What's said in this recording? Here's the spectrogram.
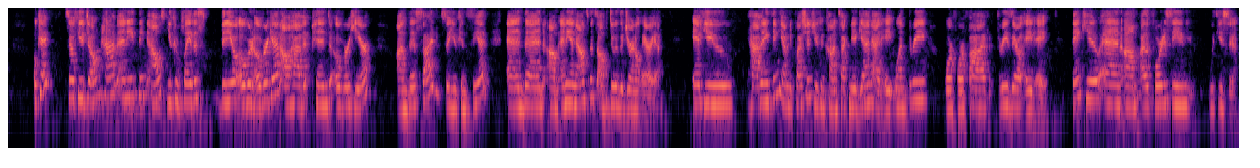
Okay, so if you don't have anything else, you can play this video over and over again. I'll have it pinned over here on this side so you can see it. And then um, any announcements I'll do in the journal area. If you have anything, you have any questions, you can contact me again at 813 445 3088. Thank you, and um, I look forward to seeing you with you soon.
